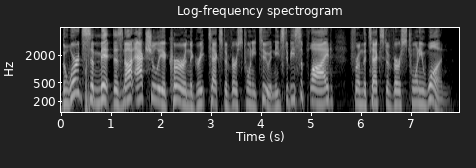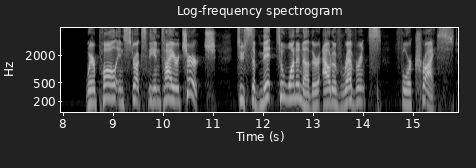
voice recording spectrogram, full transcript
The word submit does not actually occur in the Greek text of verse 22. It needs to be supplied from the text of verse 21, where Paul instructs the entire church to submit to one another out of reverence for Christ.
